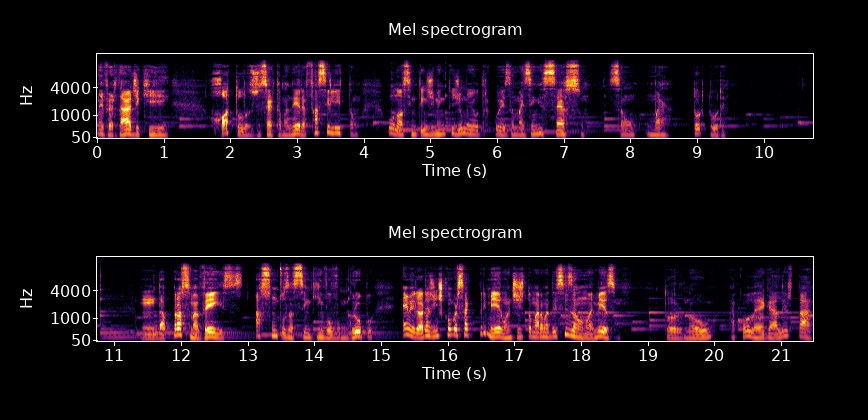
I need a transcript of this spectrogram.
É verdade que rótulos, de certa maneira, facilitam o nosso entendimento de uma e outra coisa, mas em excesso são uma tortura. Hum, da próxima vez, assuntos assim que envolvam um grupo, é melhor a gente conversar primeiro antes de tomar uma decisão, não é mesmo? Tornou a colega alertar.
